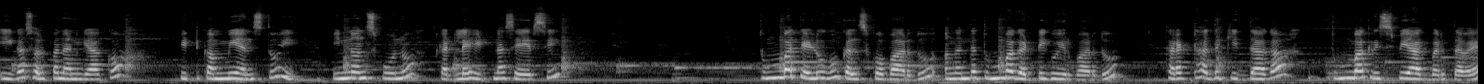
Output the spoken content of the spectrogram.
ಈಗ ಸ್ವಲ್ಪ ನನಗೆ ಯಾಕೋ ಹಿಟ್ಟು ಕಮ್ಮಿ ಅನಿಸ್ತು. ಇನ್ನೊಂದು ಸ್ಪೂನು ಕಡಲೆ ಹಿಟ್ಟನ್ನ ಸೇರಿಸಿ. ತುಂಬ ತೆಳುಗೂ ಕಲಿಸ್ಕೋಬಾರ್ದು ಹಂಗಂತ ತುಂಬ ಗಟ್ಟಿಗೂ ಇರಬಾರ್ದು. ಕರೆಕ್ಟ್ ಹದಕ್ಕಿದ್ದಾಗ ತುಂಬ ಕ್ರಿಸ್ಪಿಯಾಗಿ ಬರ್ತವೆ.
